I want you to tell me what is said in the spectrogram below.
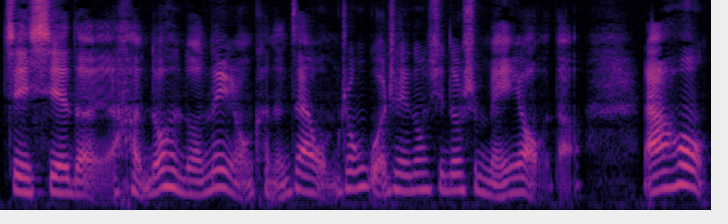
这些的很多很多内容，可能在我们中国这些东西都是没有的，然后。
